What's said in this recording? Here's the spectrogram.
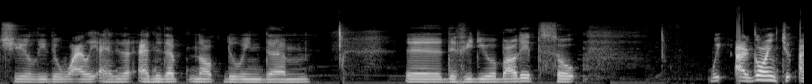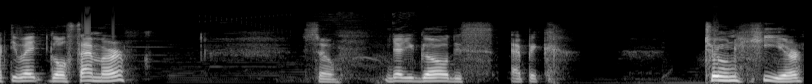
cheerleader Wiley I ended up not doing the, um, uh, the video about it. So we are going to activate Gothamer so there you go this epic tune here.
